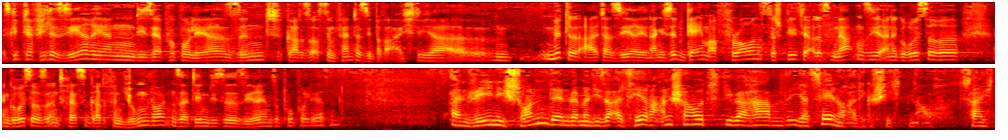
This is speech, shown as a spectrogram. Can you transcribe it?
Es gibt ja viele Serien, die sehr populär sind, gerade so aus dem Fantasy-Bereich, die ja äh, Mittelalter-Serien eigentlich sind. Game of Thrones, das spielt ja alles, merken Sie, eine größere, ein größeres Interesse gerade von jungen Leuten, seitdem diese Serien so populär sind? Ein wenig schon, denn wenn man diese Altäre anschaut, die wir haben, die erzählen auch alle Geschichten auch. Zeigt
